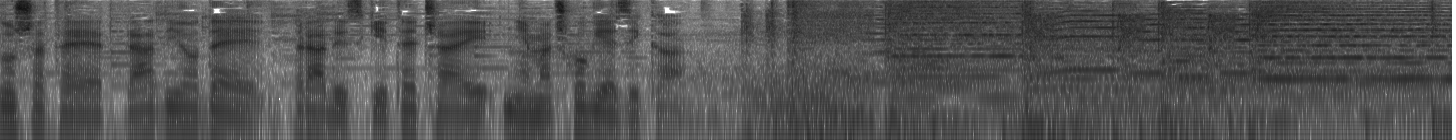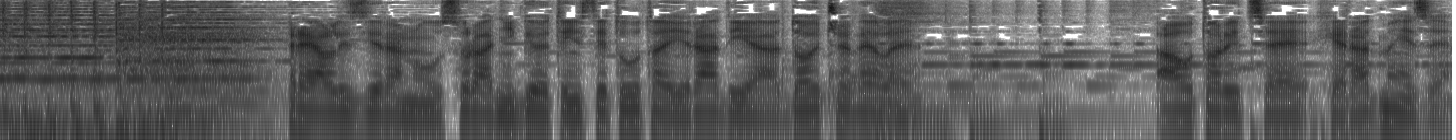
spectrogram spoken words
Slušate Radio D, radijski tečaj njemačkog jezika. Realiziranu u suradnji Goethe instituta i radija Deutsche Welle. Autorice Herad Meze.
